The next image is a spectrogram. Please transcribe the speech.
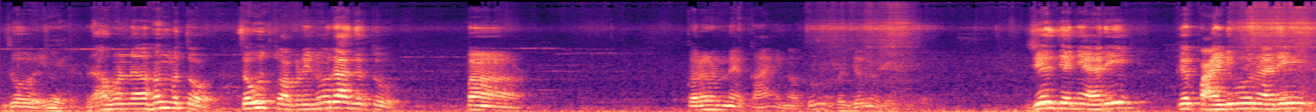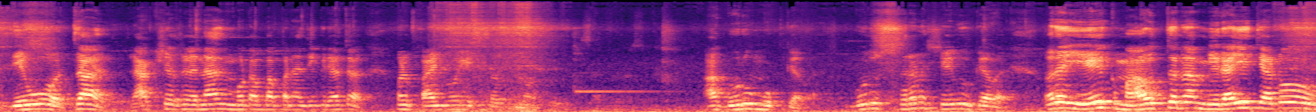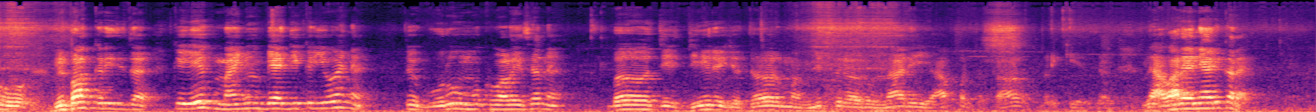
જોઈ. રાવણ અહમ હતો ચૌદ ચોકડીનું રાજ હતું. પણ કરણને કાંઈ નહોતું ભજન જે જેની હારી કે પાંડવોને હારી દેવો હતા રાક્ષસો એના જ મોટા બાપાના દીકરી હતા પણ પાંડવો એ સત નહોતું. આ ગુરુમુખ કહેવાય. ગુરુ શરણ સેવું કહેવાય. અરે એક માવતરના મીરાએ ચાટો વિભાગ કરી દીધા. કે એક માયનું બે દીકરી હોય ને, તો ગુરુ વાળી છે ને, બધી ધીરજ ધર્મ, મિત્ર નારી, આપત કાળ વ્યવહાર એને હારી કરાય.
